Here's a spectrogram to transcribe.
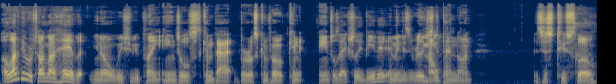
A lot of people were talking about, hey, but, you know, we should be playing Angels to combat Boros Convoke. Can Angels actually beat it? I mean, does it really just depend on? It's just too slow.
